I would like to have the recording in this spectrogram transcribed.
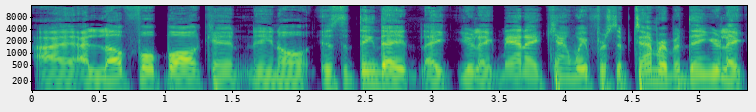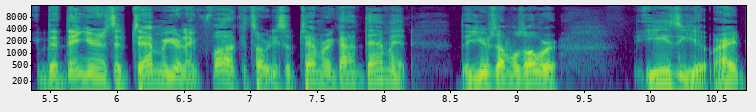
I, I love football. Can't you know? It's the thing that like you're like, man, I can't wait for September. But then you're like, but then you're in September. You're like, fuck, it's already September. God damn it, the year's almost over. Easy, right?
